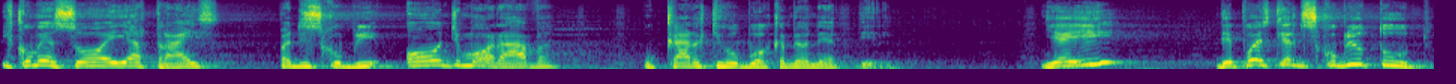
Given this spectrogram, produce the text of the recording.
e começou a ir atrás para descobrir onde morava o cara que roubou a caminhonete dele. E aí, depois que ele descobriu tudo,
